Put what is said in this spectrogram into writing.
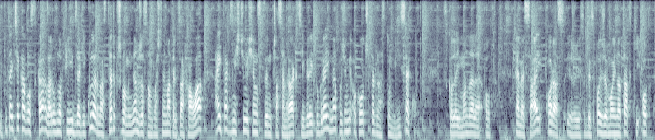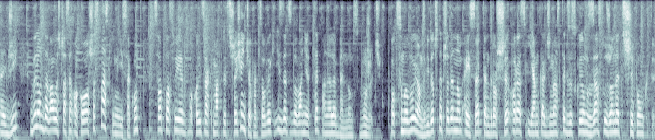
I tutaj ciekawostka, zarówno Philips jak i Cooler Master, przypominam, że są właśnie na matrycach VA, a i tak zmieściły się z tym czasem reakcji gray to gray na poziomie około 14 milisekund. Z kolei modele od MSI oraz, jeżeli sobie spojrzę moje notatki od LG, wylądowały z czasem około 16 milisekund, co plasuje w okolicach matryc 60 Hz i zdecydowanie te panele będą smużyć. Podsumowując, widoczny przede mną Acer, ten droższy oraz Yamka G-Master zyskują zasłużone 3 punkty.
